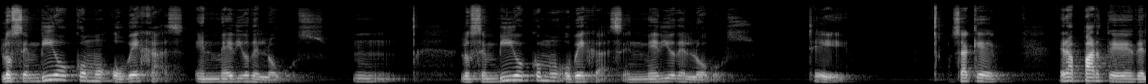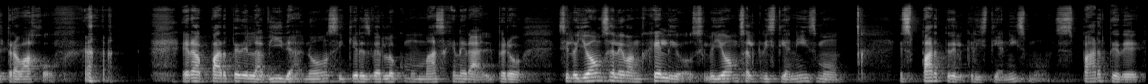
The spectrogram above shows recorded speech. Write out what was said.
Los envío como ovejas en medio de lobos. Mm. Los envío como ovejas en medio de lobos. Sí. O sea que era parte del trabajo. era parte de la vida, ¿no? Si quieres verlo como más general, pero si lo llevamos al Evangelio, si lo llevamos al cristianismo, es parte del cristianismo, es parte de,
